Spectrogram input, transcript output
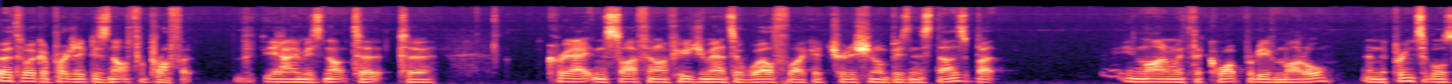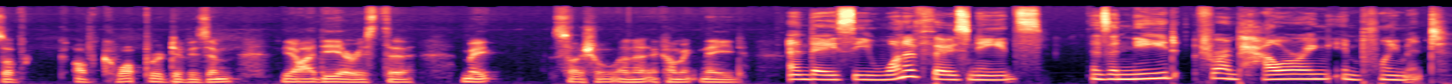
Earthworker project is not for profit. The aim is not to, to create and siphon off huge amounts of wealth like a traditional business does, but in line with the cooperative model and the principles of, of cooperativism, the idea is to meet social and economic need. And they see one of those needs as a need for empowering employment.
